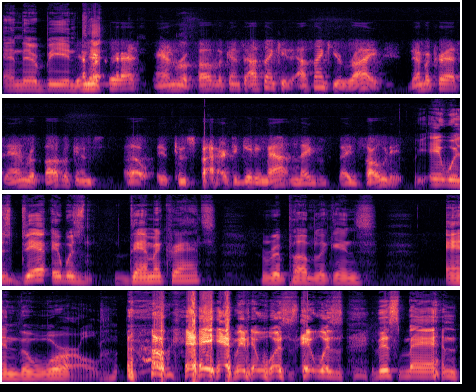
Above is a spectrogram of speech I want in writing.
and they're being Democrats and Republicans. I think. It, I think you're right. Democrats and Republicans uh, conspired to get him out, and they they voted. it was de- it was Democrats, Republicans, and the world. okay, I mean it was it was this man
